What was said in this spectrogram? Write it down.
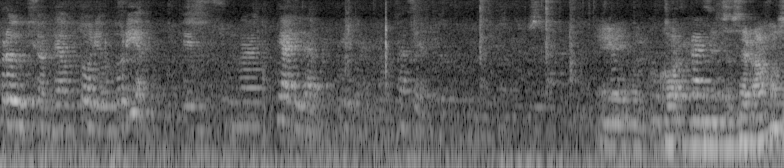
producción de autor y autoría. Es una claridad. Eh, bueno, con esto cerramos,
